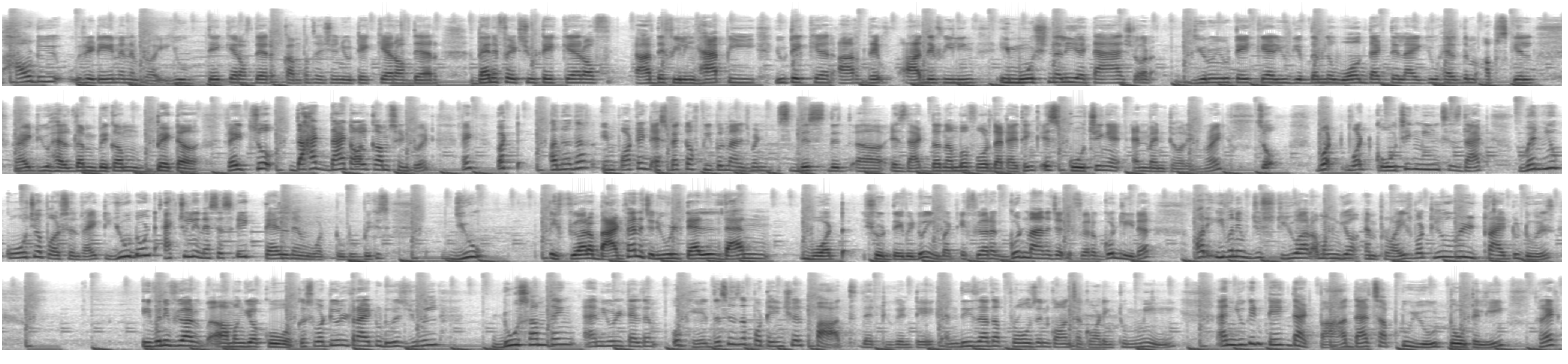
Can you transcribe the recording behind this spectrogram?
how do you retain an employee? You take care of their compensation you take care of their benefits you take care of are they feeling happy? You take care are they are they feeling emotionally attached? Or you know you take care you give them the work that they like you help them upskill right? You help them become better right? So that that all comes into it right? But another important aspect of people management this, this uh, is that the number four that i think is coaching and mentoring right? So what what coaching means is that when you coach a person right you don't actually necessarily tell them what to do because you if you are a bad manager you will tell them what should they be doing. But if you are a good manager if you are a good leader or even if just you are among your employees what you will try to do is even if you are among your co-workers what you will try to do is you will do something and you will tell them okay this is a potential path that you can take and these are the pros and cons according to me. And you can take that path. That's up to you totally right?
